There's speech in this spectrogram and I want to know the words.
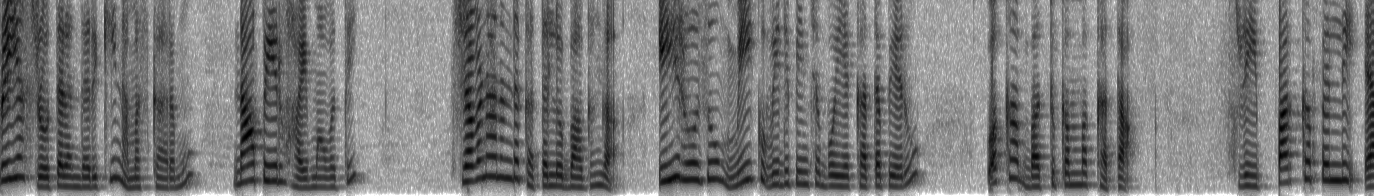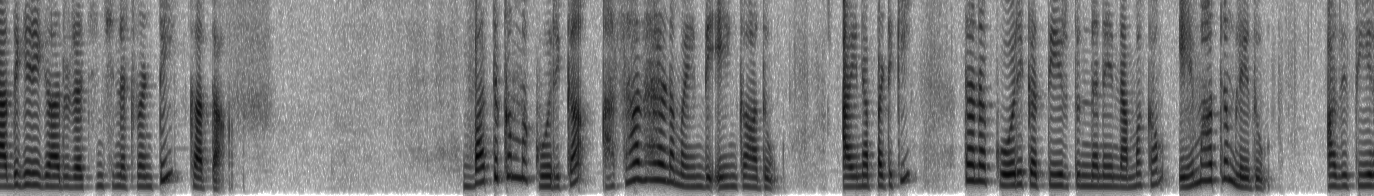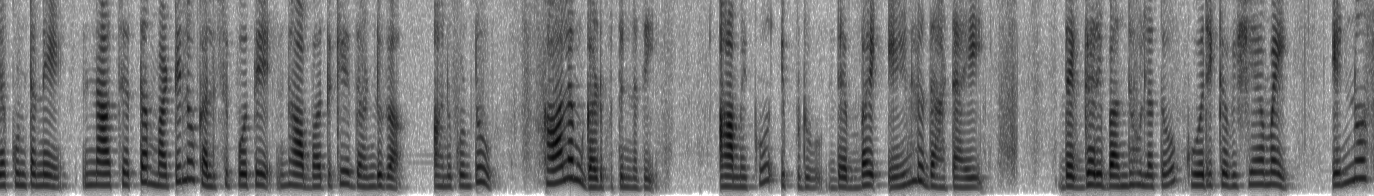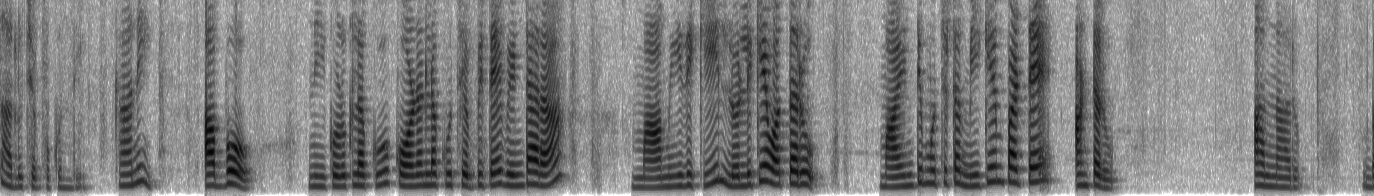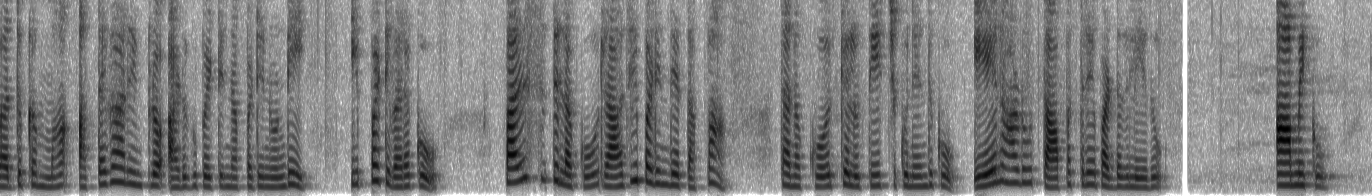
ప్రియ శ్రోతలందరికీ నమస్కారము. నా పేరు హైమావతి. శ్రవణానంద కథల్లో భాగంగా ఈరోజు మీకు వినిపించబోయే కథ పేరు ఒక బతుకమ్మ కథ. శ్రీ పర్కపల్లి యాదగిరి గారు రచించినటువంటి కథ. బతుకమ్మ కోరిక అసాధారణమైంది ఏం కాదు. అయినప్పటికీ తన కోరిక తీరుతుందనే నమ్మకం ఏమాత్రం లేదు. అది తీరకుంటనే నా చెత్త మట్టిలో కలిసిపోతే నా బతుకే దండుగా అనుకుంటూ కాలం గడుపుతున్నది. ఆమెకు ఇప్పుడు డెబ్బై ఏండ్లు దాటాయి. దగ్గరి బంధువులతో కోరిక విషయమై ఎన్నోసార్లు చెప్పుకుంది. కానీ అబ్బో నీ కొడుకులకు కోడళ్ళకు చెప్పితే వింటారా? మా మీదికి లొల్లికే వత్తరు. మా ఇంటి ముచ్చట మీకేం పట్టే? అంటారు. అన్నారు. బతుకమ్మ అత్తగారింట్లో అడుగుపెట్టినప్పటి నుండి ఇప్పటి వరకు పరిస్థితులకు రాజీ పడిందే తప్ప తన కోర్కెలు తీర్చుకునేందుకు ఏనాడు తాపత్రయపడ్డది లేదు. ఆమెకు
